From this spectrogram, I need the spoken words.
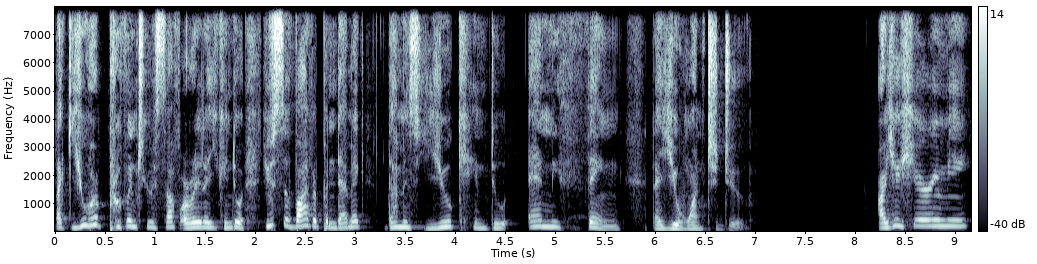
Like you are proven to yourself already that you can do it. You survive a pandemic, that means you can do anything that you want to do. Are you hearing me?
